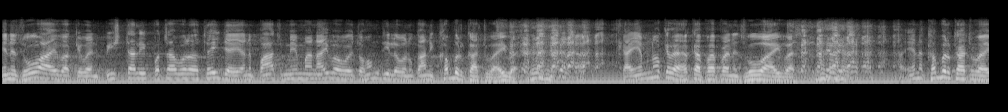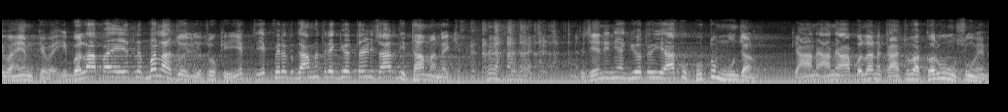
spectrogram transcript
એને જોવા આવ્યા કહેવાય ને પિસ્તાલીસ પચાસ વર્ષ થઈ જાય અને પાંચ મહેમાન આવ્યા હોય તો સમજી લેવાનું કે આની ખબર કાઢવા આવ્યા કાંઈ એમ ન કહેવાય હકા પાપાને જોવા આવ્યા છે. એને ખબર કાઢવા આવ્યા એમ કહેવાય. એ બલા પાય એટલે બલા જોઈ લ્યો ચોખ્ખી એક એક ફેરે તો ગામત્રે ગયો ત્રણ ચાર દી ધામા નાખ્યા. જેની ત્યાં ગયો તો એ આખું કુટુંબ મૂંઝાણું કે આને આને આ બલાને કાઢવા કરવું શું એમ?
